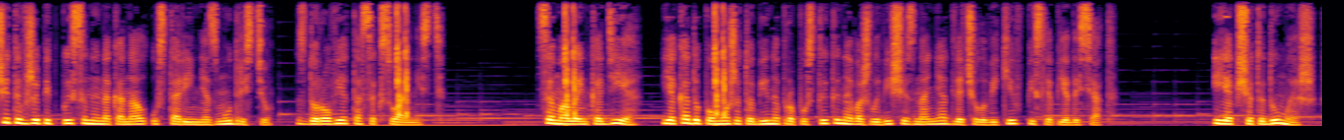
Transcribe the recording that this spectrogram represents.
чи ти вже підписаний на канал Устаріння з мудрістю, здоров'я та сексуальність. Це маленька дія, яка допоможе тобі не пропустити найважливіші знання для чоловіків після 50. І якщо ти думаєш,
